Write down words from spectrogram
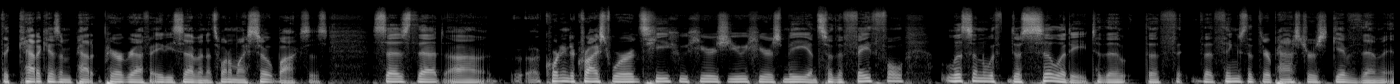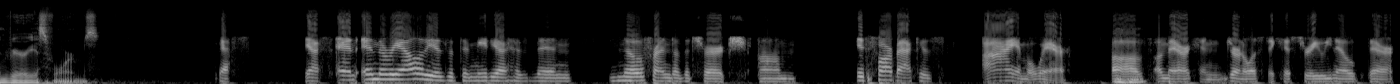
the Catechism, paragraph 87, it's one of my soapboxes, says that uh, according to Christ's words, he who hears you hears me. And so the faithful listen with docility to the, the, th- the things that their pastors give them in various forms. Yes, yes. And, and the reality is that the media has been no friend of the church um, as far back as I am aware of mm-hmm. American journalistic history. We know there,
